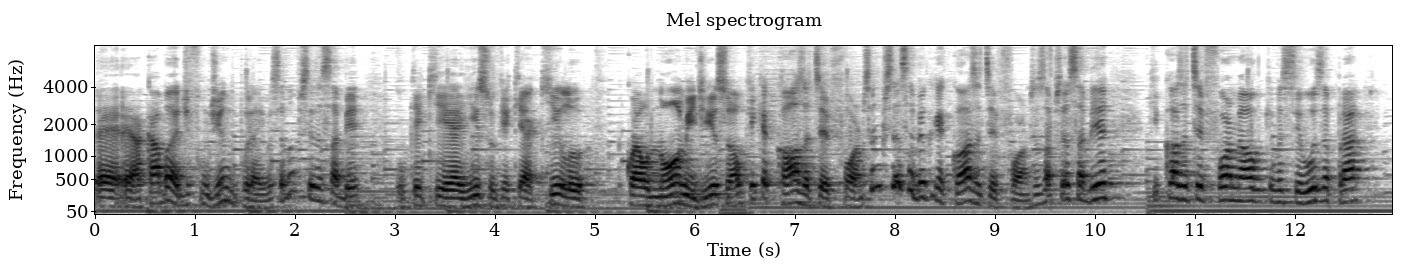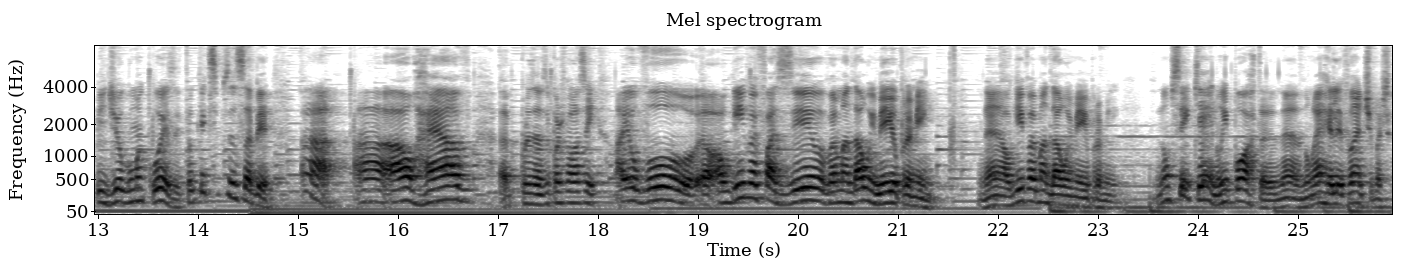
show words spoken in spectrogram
é, é acaba difundindo por aí. Você não precisa saber o que, que é isso, o que, que é aquilo, qual é o nome disso, o que é causative form. Você não precisa saber o que é causative form, você só precisa saber que causative form é algo que você usa para pedir alguma coisa. Então o que, você precisa saber? Ah, I'll have, eh, por exemplo, você pode falar assim, ah, eu vou, alguém vai fazer, vai mandar um e-mail para mim, né? Alguém vai mandar um e-mail para mim não sei quem, não importa, né? não é relevante, mas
